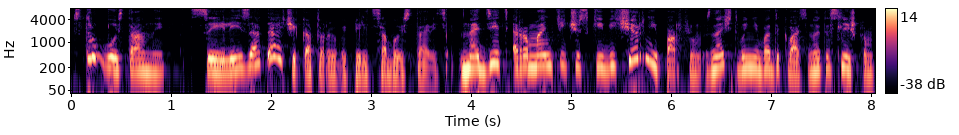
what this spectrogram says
С другой стороны, цели и задачи, которые вы перед собой ставите. Надеть романтический вечерний парфюм, значит, вы не в адеквате, но это слишком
